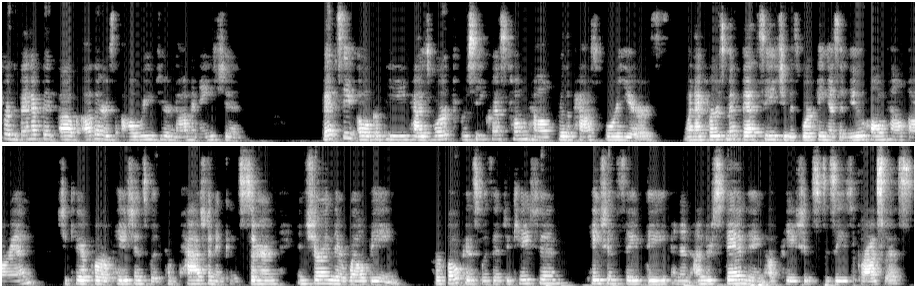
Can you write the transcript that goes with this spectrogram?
for the benefit of others, I'll read your nomination. Betsy Okabe has worked for Seacrest Home Health for the past four years. When I first met Betsy, she was working as a new home health RN. She cared for her patients with compassion and concern, ensuring their well being. Her focus was education, patient safety, and an understanding of patients' disease process.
